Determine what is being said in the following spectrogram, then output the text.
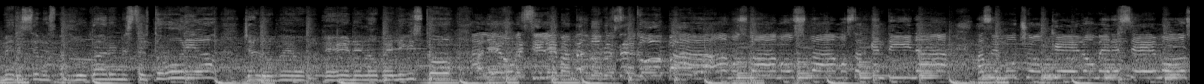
merecemos más lugar en esta historia. Ya lo veo en el obelisco. A Leo Messi levantando nuestra copa. Vamos, vamos, vamos, Argentina. Hace mucho que lo merecemos.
